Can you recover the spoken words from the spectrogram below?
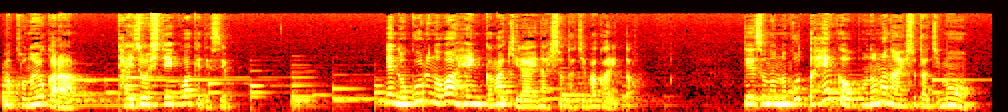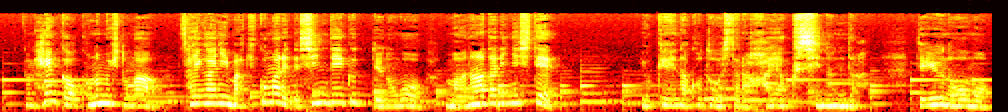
まあ、この世から退場していくわけですよ。で残るのは変化が嫌いな人たちばかりと。でその残った変化を好まない人たちもその変化を好む人が災害に巻き込まれて死んでいくっていうのを目の当たりにして余計なことをしたら早く死ぬんだ。っていうのをも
